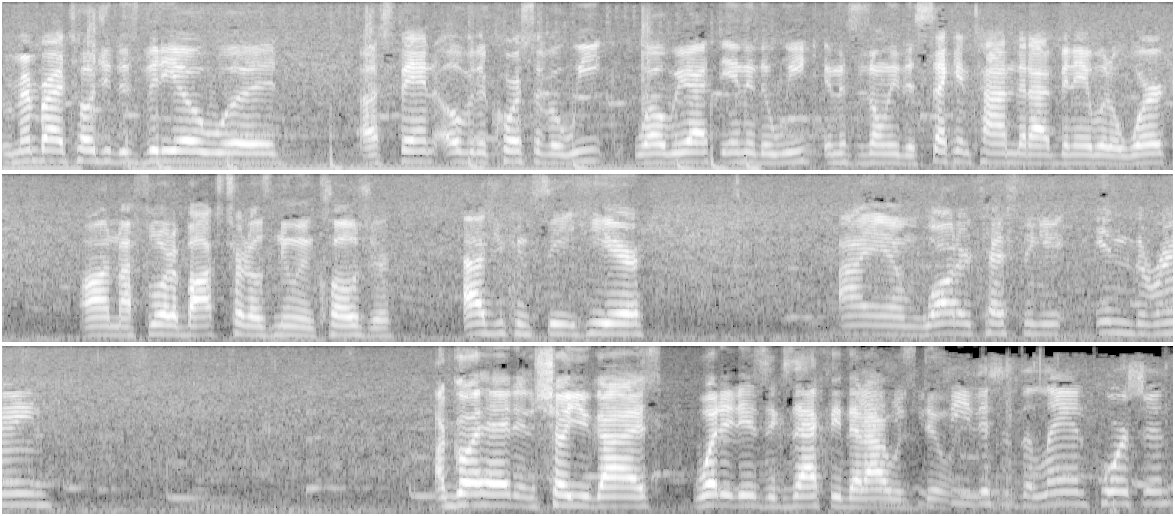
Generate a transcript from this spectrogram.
remember I told you this video would uh, span over the course of a week. Well, we're at the end of the week, and this is only the second time that I've been able to work on my Florida Box Turtles new enclosure. As you can see here, I am water testing it in the rain. I'll go ahead and show you guys what it is exactly that I was doing. See, this is the land portion.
